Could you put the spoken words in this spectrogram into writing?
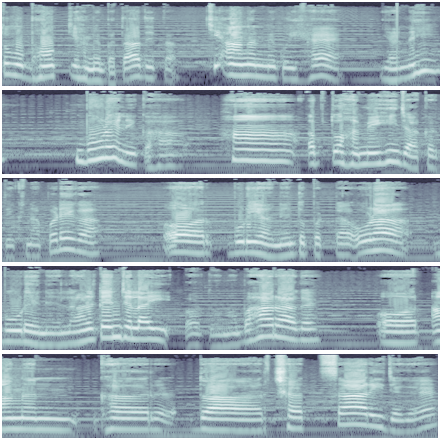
तो वो भौंक के हमें बता देता कि आँगन में कोई है या नहीं। बूढ़े ने कहा हाँ अब तो हमें ही जाकर देखना पड़ेगा। और बुढ़िया ने दुपट्टा ओढ़ा बूढ़े ने लालटेन जलाई और दोनों बाहर आ गए। और आँगन, घर, द्वार, छत सारी जगह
